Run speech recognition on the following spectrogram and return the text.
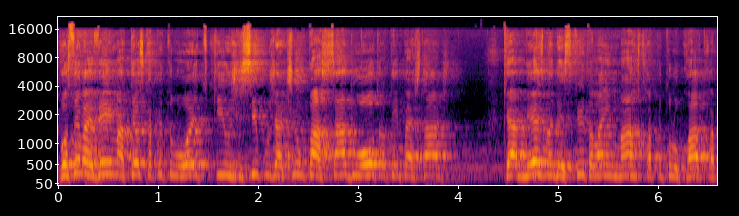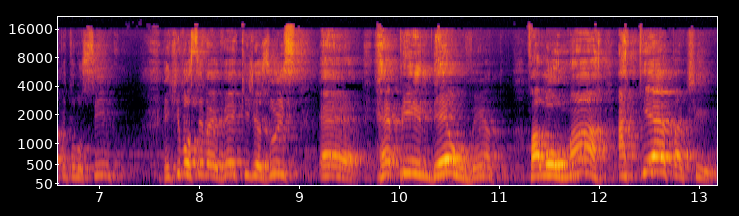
Você vai ver em Mateus capítulo 8 que os discípulos já tinham passado outra tempestade, que é a mesma descrita lá em Marcos capítulo 4, capítulo 5, em que você vai ver que Jesus é, repreendeu o vento, falou: Mar, aquieta-te.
